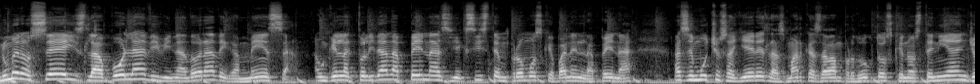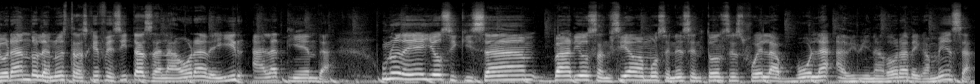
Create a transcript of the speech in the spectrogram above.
Número 6. La bola adivinadora de Gamesa. Aunque en la actualidad apenas y existen promos que valen la pena, hace muchos ayeres las marcas daban productos que nos tenían llorándole a nuestras jefecitas a la hora de ir a la tienda. Uno de ellos, y quizá varios ansiábamos en ese entonces, fue la bola adivinadora de Gamesa.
